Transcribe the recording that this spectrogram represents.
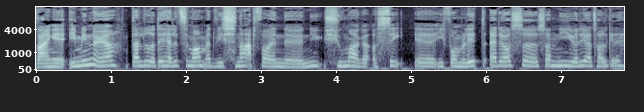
Drenge, i mine ører, der lyder det her lidt som om, at vi snart får en øh, ny Schumacher at se øh, i Formel 1. Er det også øh, sådan, I vælger at tolke det?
